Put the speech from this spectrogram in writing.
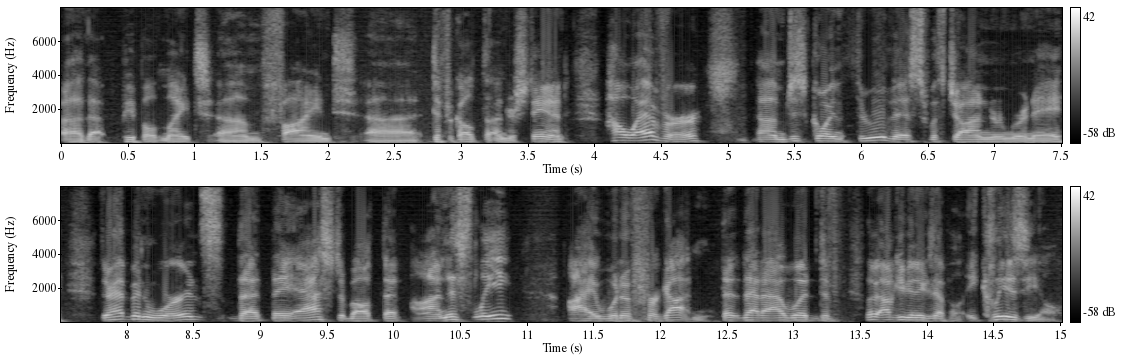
uh, that people might um, find uh, difficult to understand. However, um, just going through this with John and Renee, there have been words that they asked about that honestly I would have forgotten. That, that I would. I'll give you an example. Ecclesial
